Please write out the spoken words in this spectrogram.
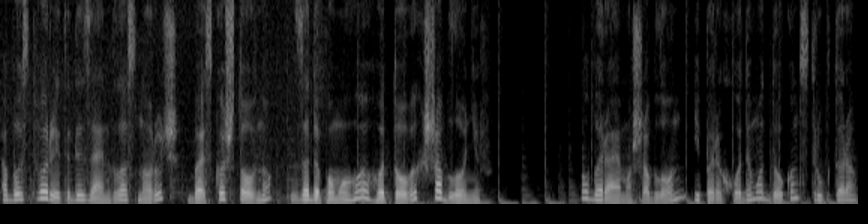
Або створити дизайн власноруч безкоштовно за допомогою готових шаблонів. Обираємо шаблон і переходимо до конструктора.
